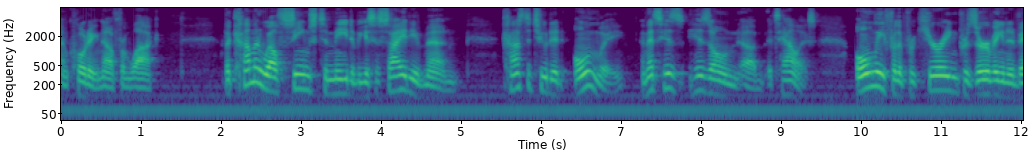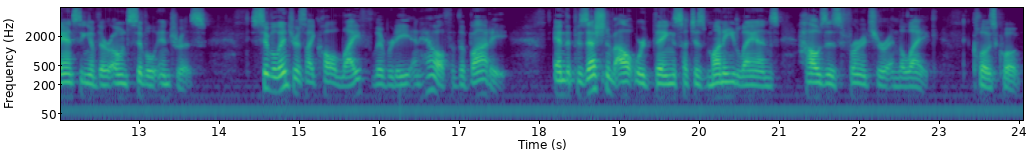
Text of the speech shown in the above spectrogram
I'm quoting now from Locke. The Commonwealth seems to me to be a society of men constituted only, and that's his, his own uh, italics, only for the procuring, preserving, and advancing of their own civil interests. Civil interests I call life, liberty, and health of the body, and the possession of outward things such as money, lands, houses, furniture, and the like. Close quote.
